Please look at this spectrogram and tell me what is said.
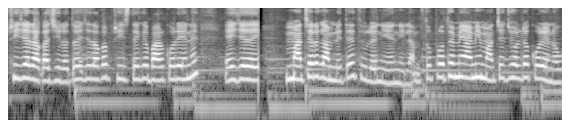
ফ্রিজে রাখা ছিল। তো এই যে দেখো, ফ্রিজ থেকে বার করে এনে, এই যে মাছের গামলিতে তুলে নিয়ে নিলাম। তো প্রথমে আমি মাছের ঝোলটা করে নেব।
